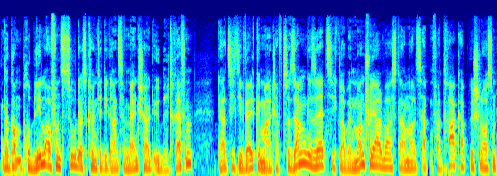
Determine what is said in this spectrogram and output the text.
da kommt ein Problem auf uns zu, das könnte die ganze Menschheit übel treffen. Da hat sich die Weltgemeinschaft zusammengesetzt, ich glaube in Montreal war es damals, hat einen Vertrag abgeschlossen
